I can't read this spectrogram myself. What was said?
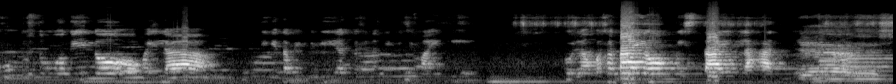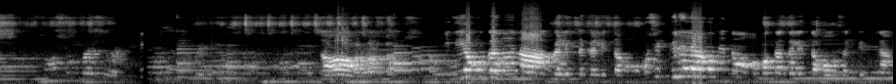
kung gusto mo dito, okay lang. Hindi kita pipilian kasi nandito si Mikey. Ikaw lang. Basta tayo, peace tayong lahat. Yes. Oo. Hindi ako gano'n na galit na galit ako. Kasi kilala ako nito kapag kagalit ako sa lang.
